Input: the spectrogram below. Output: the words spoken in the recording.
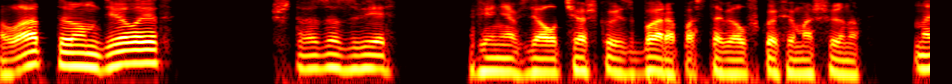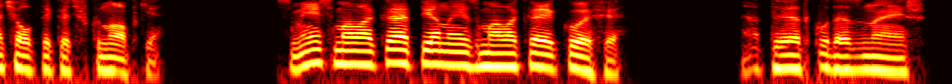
«Латте он делает?» «Что за зверь?» Веня взял чашку из бара, поставил в кофемашину. Начал тыкать в кнопки. «Смесь молока, пена из молока и кофе. «А ты откуда знаешь?»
